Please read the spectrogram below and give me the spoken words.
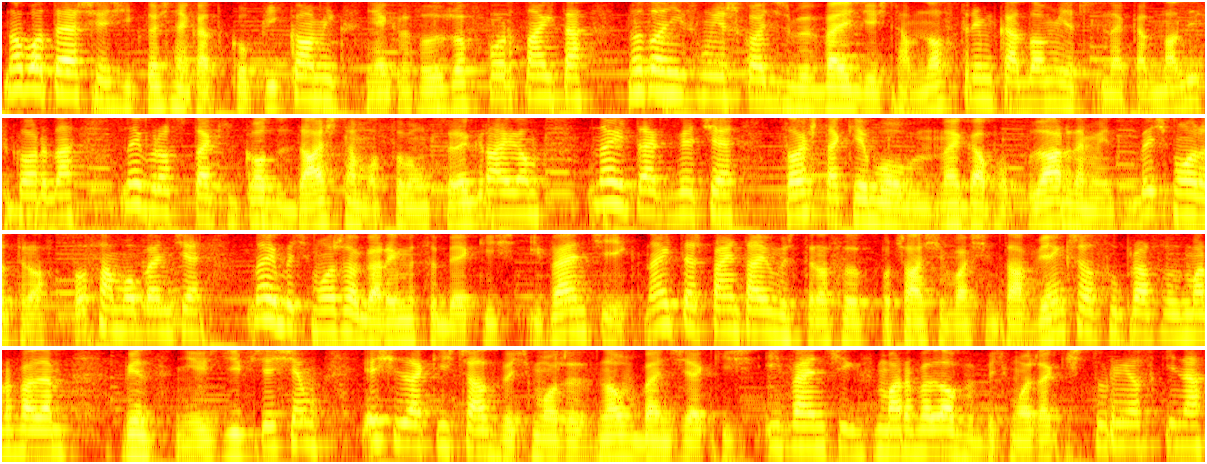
no bo też jeśli ktoś na kupi komiks, nie gra za dużo w Fortnite'a, no to nic mu nie szkodzi, żeby wejść gdzieś tam na streamka do mnie, czy na na Discorda, no i po prostu taki kod dać tam osobom, które grają, no i tak wiecie, coś takiego było mega popularne, więc być może teraz to samo będzie, no i być może ogarniemy sobie jakiś evencik, no i też pamiętajmy, że teraz rozpoczęła się właśnie ta większa współpraca z Marvelem, więc nie zdziwcie się, jeśli za jakiś czas być może znowu będzie jakiś evencik z Marvelowy, być może jakiś turniej skina,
